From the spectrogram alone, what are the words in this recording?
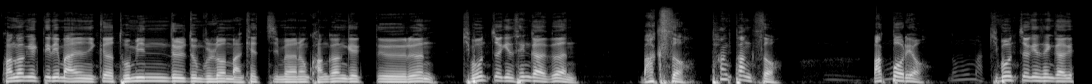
관광객들이 많으니까 도민들도 물론 많겠지만은 관광객들은 기본적인 생각은 막 써, 팡팡 써, 막 버려. 너무 막. 기본적인 생각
